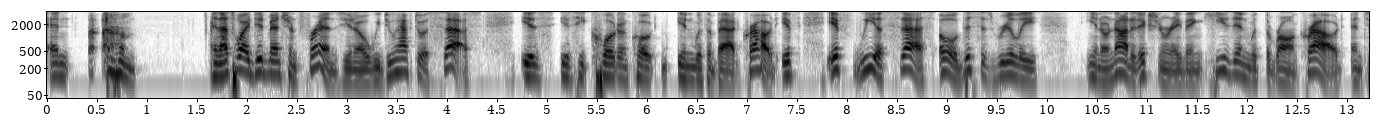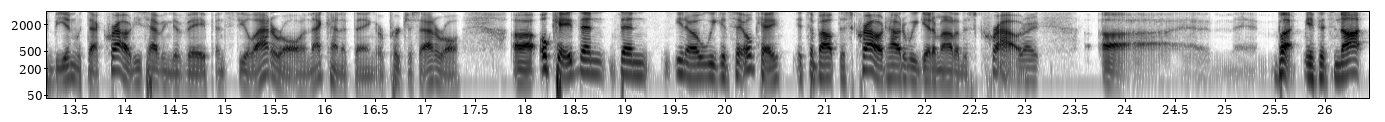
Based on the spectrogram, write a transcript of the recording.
and and that's why I did mention friends. You know, we do have to assess is is he quote unquote in with a bad crowd? If if we assess, oh, this is really you know, not addiction or anything. He's in with the wrong crowd, and to be in with that crowd, he's having to vape and steal Adderall and that kind of thing, or purchase Adderall. Uh, okay, then then you know we could say, okay, it's about this crowd. How do we get him out of this crowd? Right. Uh, but if it's not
